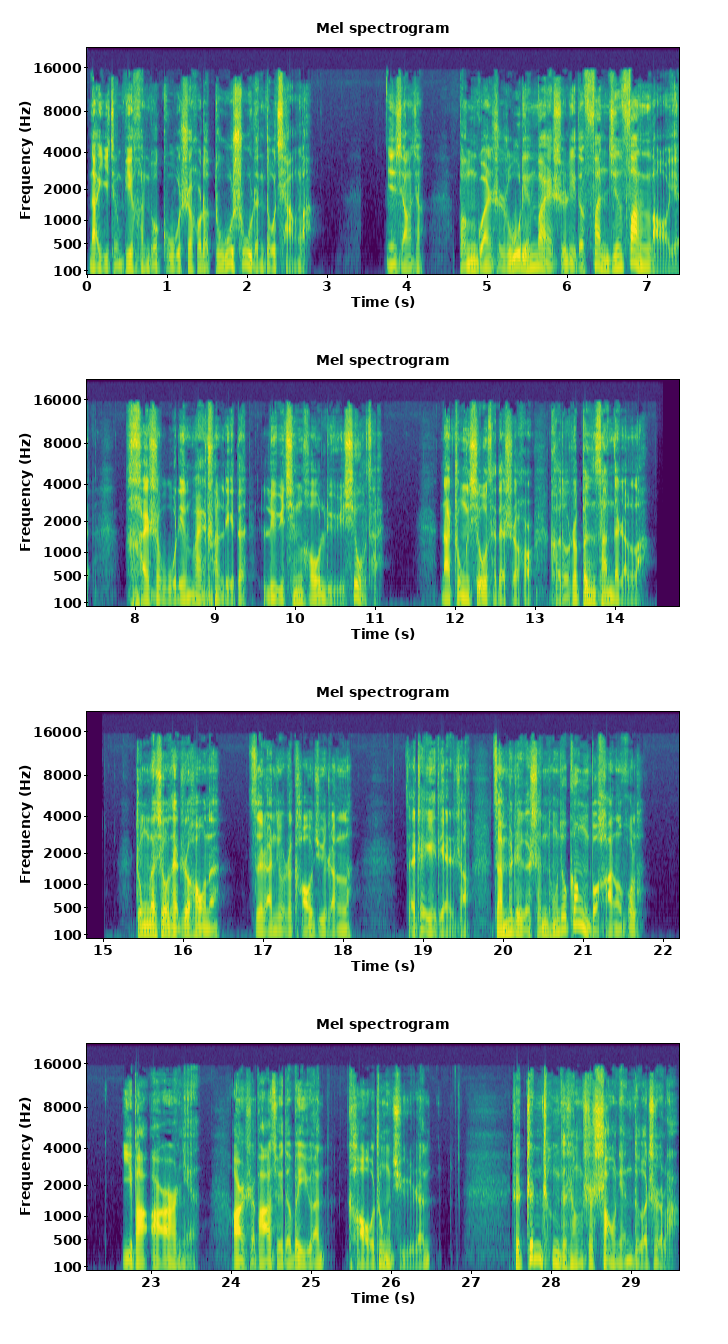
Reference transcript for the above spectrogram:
那已经比很多古时候的读书人都强了。您想想，甭管是《儒林外史》里的范进范老爷。还是《武林外传》里的吕青侯吕秀才，那中秀才的时候可都是奔三的人了。中了秀才之后呢，自然就是考举人了。在这一点上，咱们这个神童就更不含糊了。一八二二年，二十八岁的魏源考中举人，这真称得上是少年得志了。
